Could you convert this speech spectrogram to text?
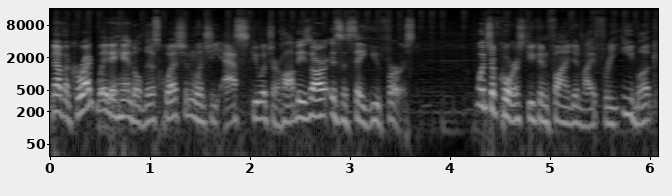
Now, the correct way to handle this question when she asks you what your hobbies are is to say you first, which, of course, you can find in my free ebook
